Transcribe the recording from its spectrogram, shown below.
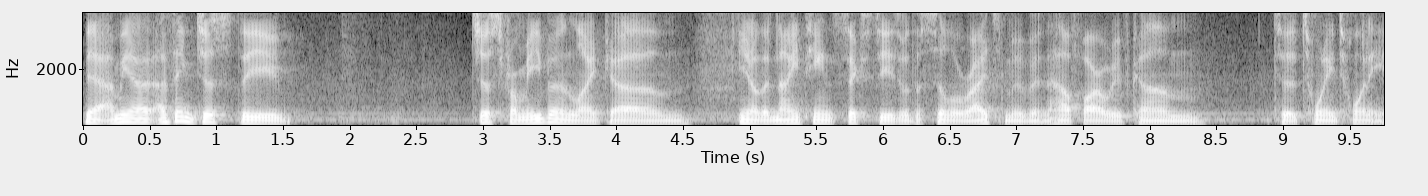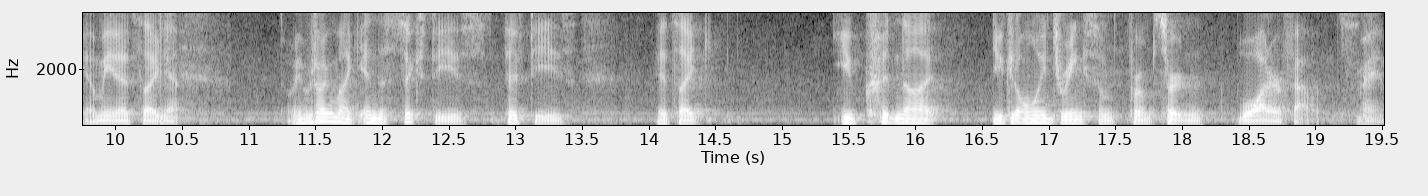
Yeah, I mean, I, I think just the just from even like um, you know the 1960s with the civil rights movement and how far we've come to 2020. I mean, it's like Yeah, we were talking like in the 60s, 50s. It's like you could not, you could only drink some from certain water fountains. right.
